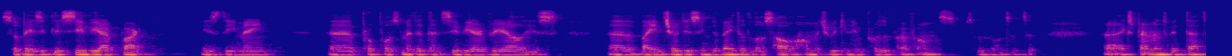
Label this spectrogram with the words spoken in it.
so basically CVR part is the main uh, proposed method and CVR VL is uh, by introducing the weighted loss how, how much we can improve the performance. So we wanted to uh, experiment with that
